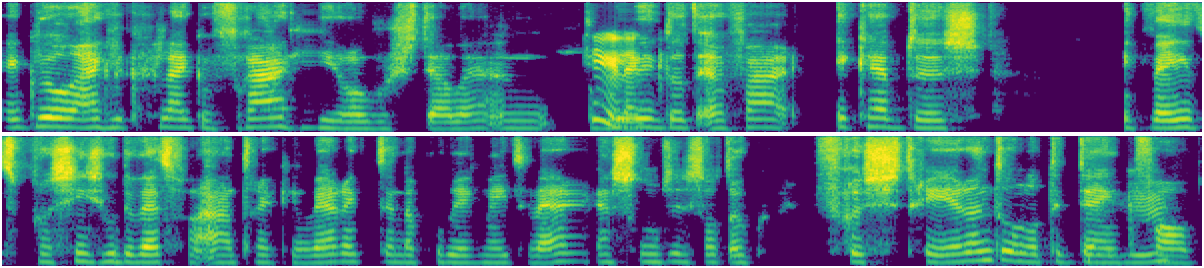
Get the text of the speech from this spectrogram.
ik wil eigenlijk gelijk een vraag hierover stellen. En hoe Tuurlijk. ik dat ervaar. Ik heb dus, ik weet precies hoe de wet van aantrekking werkt en daar probeer ik mee te werken. En soms is dat ook frustrerend, omdat ik denk Mhm. van,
